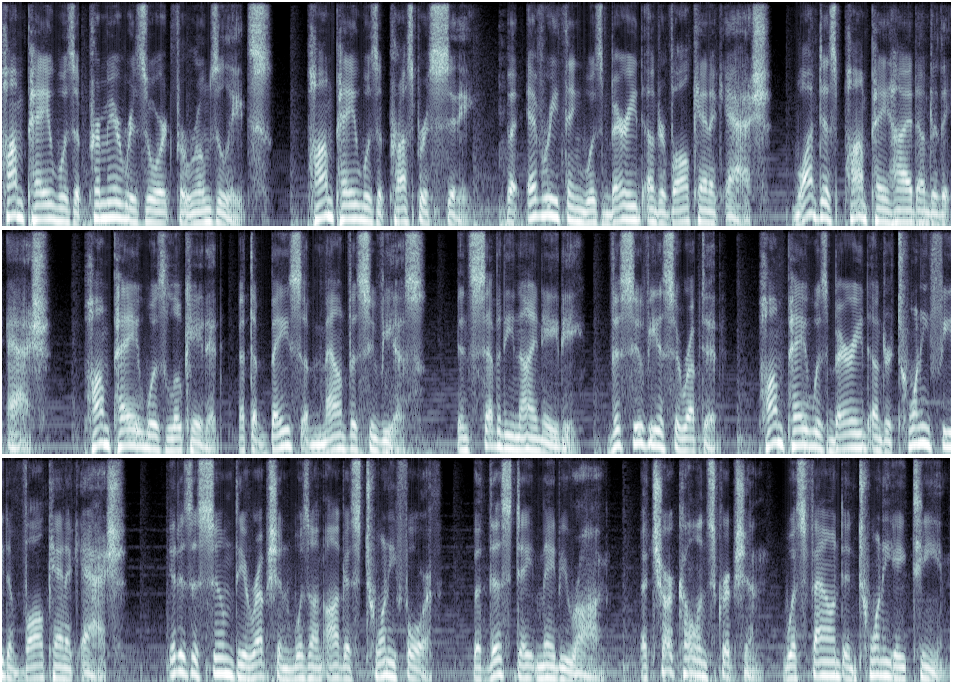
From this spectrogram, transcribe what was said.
Pompeii was a premier resort for Rome's elites. Pompeii was a prosperous city, but everything was buried under volcanic ash. What does Pompeii hide under the ash? Pompeii was located at the base of Mount Vesuvius. In 7980, Vesuvius erupted. Pompeii was buried under 20 feet of volcanic ash. It is assumed the eruption was on August 24th, but this date may be wrong. A charcoal inscription was found in 2018.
